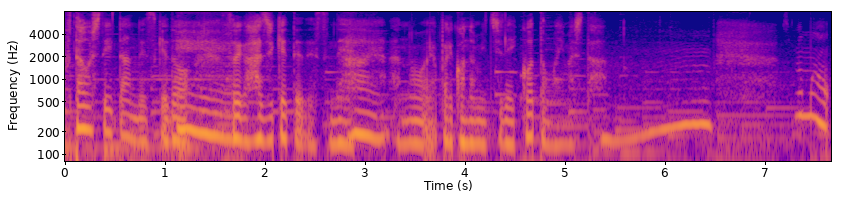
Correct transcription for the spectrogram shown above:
蓋をしていたんですけど、ええそれが弾けてですね、はいあのやっぱりこの道で行こうと思いました。うんそのまあ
